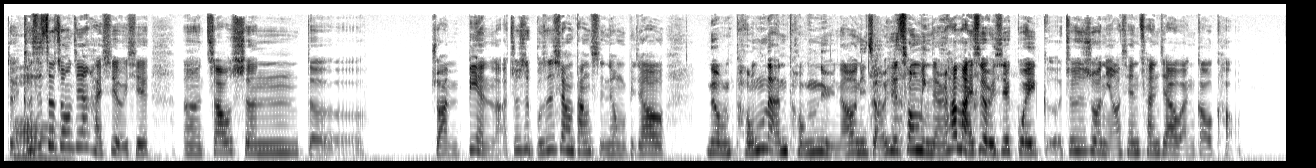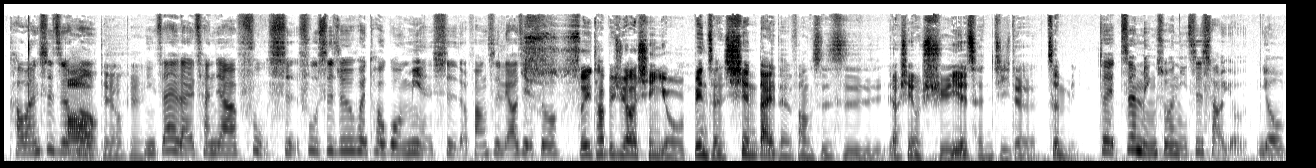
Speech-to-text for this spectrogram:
对，可是这中间还是有一些呃招生的转变啦，就是不是像当时那种比较那种童男童女，然后你找一些聪明的人，他们还是有一些规格，就是说你要先参加完高考，考完试之后 OK，你再来参加复试，复试就是会透过面试的方式了解说，所以他必须要先有变成现代的方式，是要先有学业成绩的证明，对，证明说你至少有有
